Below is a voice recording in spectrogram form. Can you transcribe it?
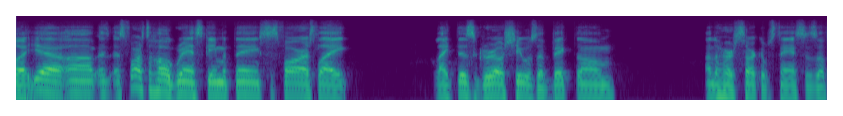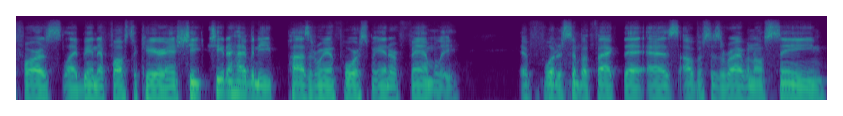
but yeah, um, as, as far as the whole grand scheme of things, as far as like like this girl, she was a victim under her circumstances, as far as like being in foster care, and she she didn't have any positive reinforcement in her family, if for the simple fact that as officers arriving on scene,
